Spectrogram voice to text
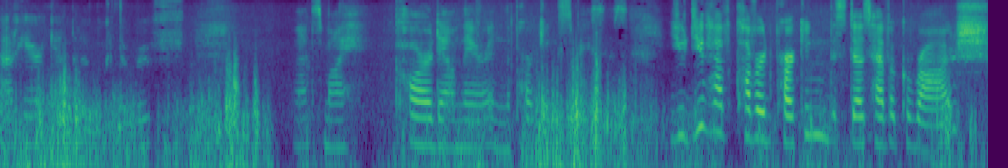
out here again look at the roof. That's my car down there in the parking spaces. You do have covered parking. This does have a garage.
